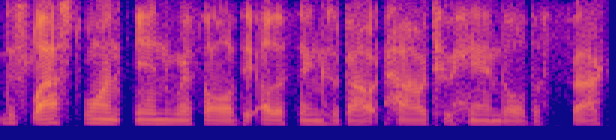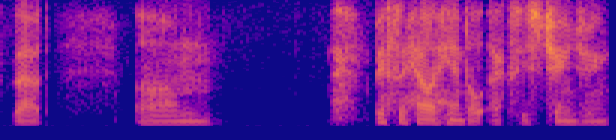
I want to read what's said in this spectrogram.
this last one in with all of the other things about how to handle the fact that um, basically how to handle exes changing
